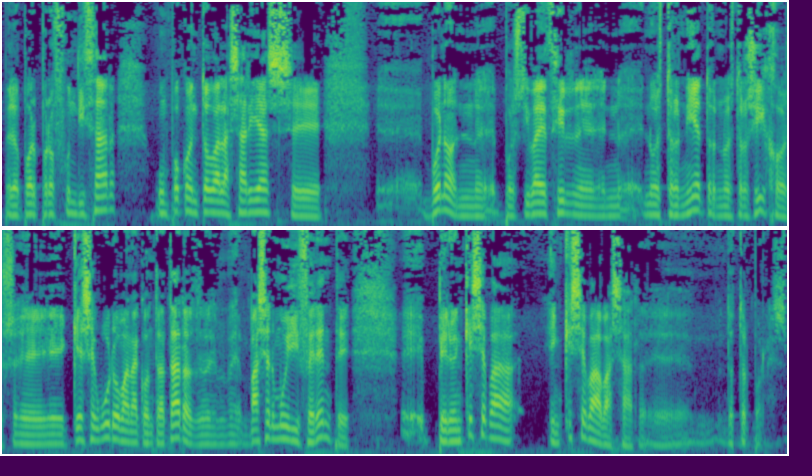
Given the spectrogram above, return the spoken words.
Pero por profundizar un poco en todas las áreas. Eh, eh, bueno, pues iba a decir nuestros nietos, nuestros hijos, ¿qué seguro van a contratar? Va a ser muy diferente. pero ¿en qué se va, en qué se va a basar, doctor Porres?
